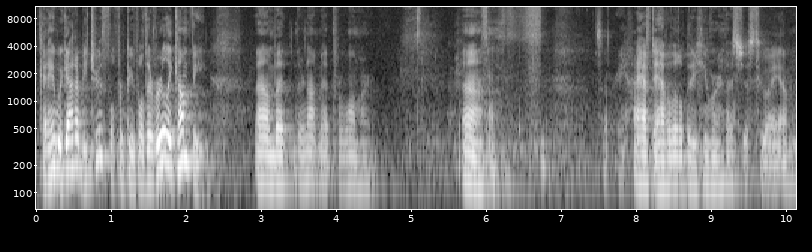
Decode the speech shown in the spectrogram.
Okay, we got to be truthful for people. They're really comfy, um, but they're not meant for Walmart. Uh, sorry, I have to have a little bit of humor. That's just who I am.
